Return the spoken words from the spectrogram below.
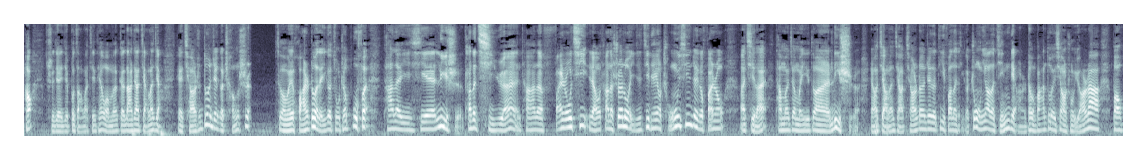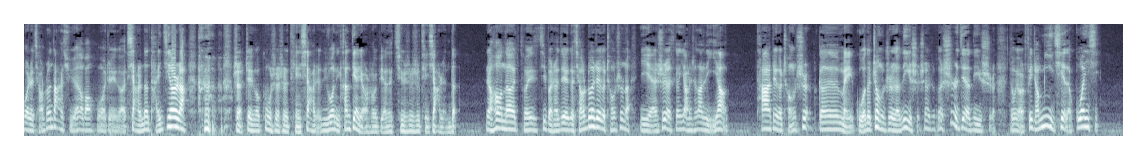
好，时间已经不早了，今天我们跟大家讲了讲这乔治顿这个城市。作为华盛顿的一个组成部分，它的一些历史、它的起源、它的繁荣期，然后它的衰落，以及今天又重新这个繁荣啊起来，他们这么一段历史，然后讲了讲乔治敦这个地方的几个重要的景点，邓巴顿橡树园啊，包括这乔治敦大学啊，包括这个吓人的台阶儿啊，是这个故事是挺吓人。如果你看电影的时候，觉得其实是挺吓人的。然后呢，所以基本上这个乔治敦这个城市呢，也是跟亚历山大里一样，它这个城市跟美国的政治的历史，甚至跟世界的历史都有非常密切的关系。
